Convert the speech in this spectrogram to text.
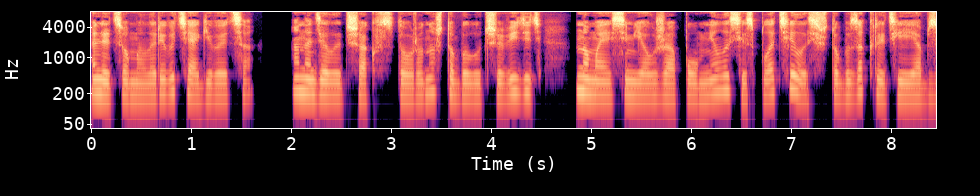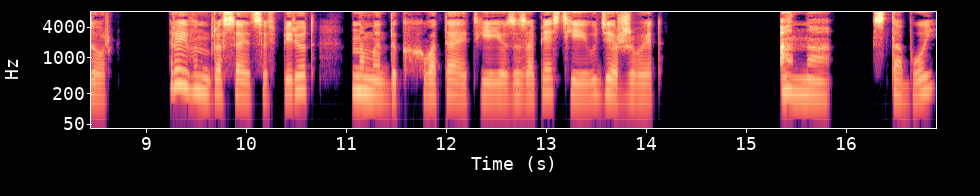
Лицо Мэлори вытягивается. Она делает шаг в сторону, чтобы лучше видеть, но моя семья уже опомнилась и сплотилась, чтобы закрыть ей обзор. Рейвен бросается вперед, но Мэддок хватает ее за запястье и удерживает. «Она с тобой?»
